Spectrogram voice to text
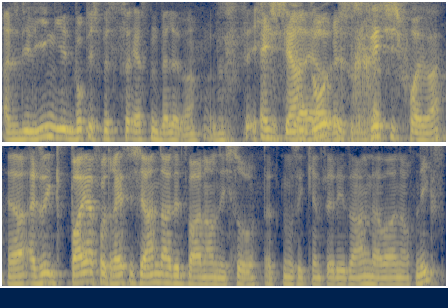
also die liegen jeden wirklich bis zur ersten Welle. Wa? Also ist echt, ja, so richtig ist richtig voll, wa? Ja, also ich war ja vor 30 Jahren da, das war noch nicht so. Das muss ich ganz ehrlich sagen, da war noch nichts.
